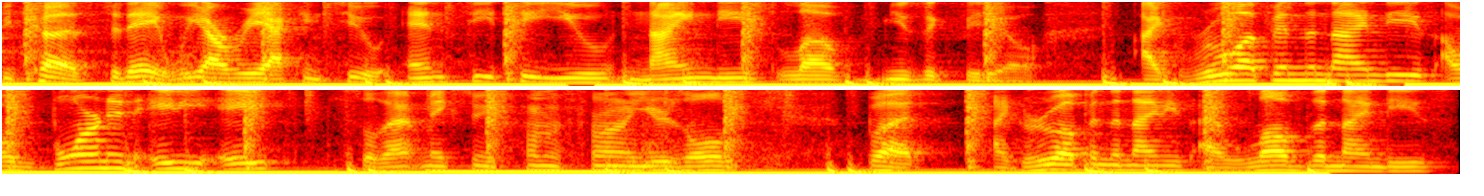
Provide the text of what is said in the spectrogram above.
because today we are reacting to NCT U 90s Love music video. I grew up in the 90s. I was born in 88, so that makes me 20 years old. But I grew up in the 90s. I love the 90s.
